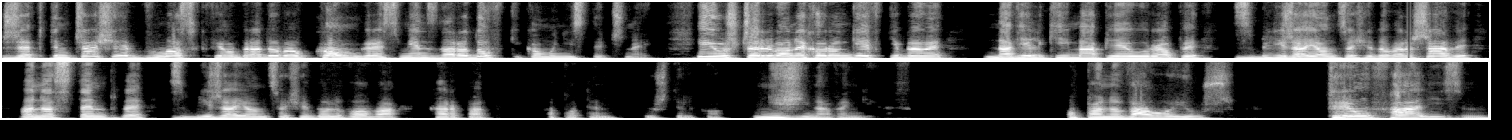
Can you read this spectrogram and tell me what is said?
że w tym czasie w Moskwie obradował kongres międzynarodówki komunistycznej i już czerwone chorągiewki były na wielkiej mapie Europy zbliżające się do Warszawy, a następne zbliżające się do Lwowa, Karpat, a potem już tylko nizina węgierska. Opanowało już triumfalizm,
